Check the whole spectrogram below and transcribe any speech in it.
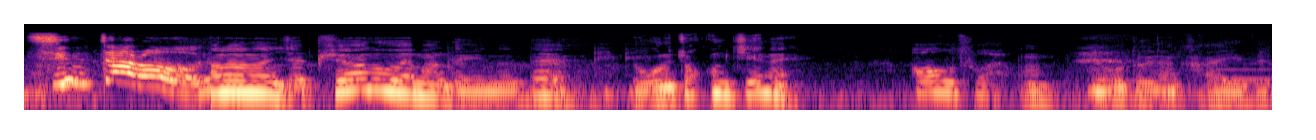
진짜로. 하나는 이제 피아노에만 돼 있는데 요거는 조금 진해. 아우 좋아요. 응. 요것도 그냥 가이드.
